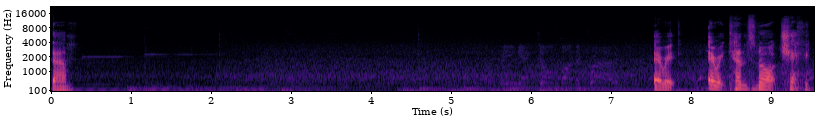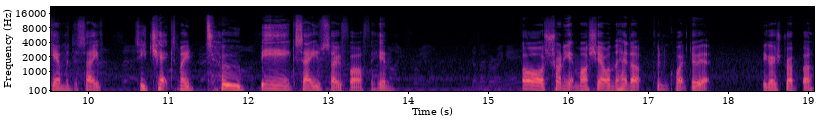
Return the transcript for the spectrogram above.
Damn. Eric. Eric Cantona, Čech again with the save. See, Čech's made two big saves so far for him. Oh, I was trying to get Martial on the head up. Couldn't quite do it. Here goes Drogba.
